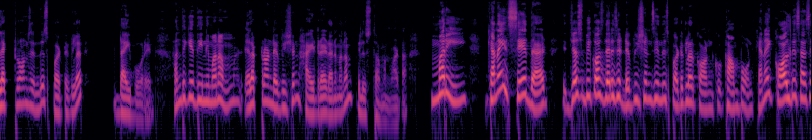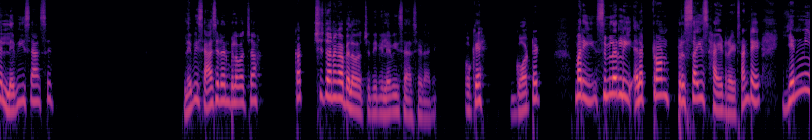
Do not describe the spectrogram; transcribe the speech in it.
electrons in this particular diborane అందుకే దీన్ని మనం ఎలక్ట్రాన్ డెఫిషియెంట్ హైడ్రైడ్ అని మనం పిలుస్తామన్నమాట. మరి can I say that just because there is a deficiency in this particular compound can I call this as a Lewis acid Lewis acid అని పిలవచ్చా? ఖచ్చితంగా పిలవచ్చు దీన్ని లెవీస్ యాసిడ్ అని. ఓకే గాట్ ఇట్ మరి సిమిలర్లీ ఎలక్ట్రాన్ ప్రిసైజ్ హైడ్రైడ్స్ అంటే ఎన్ని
